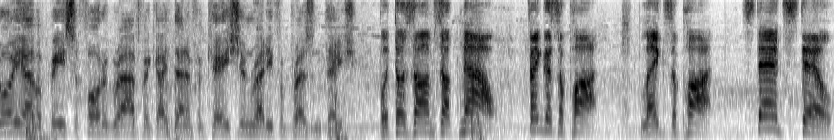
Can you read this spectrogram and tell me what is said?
Sure you have a piece of photographic identification ready for presentation. Put those arms up now. Fingers apart. Legs apart. Stand still.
